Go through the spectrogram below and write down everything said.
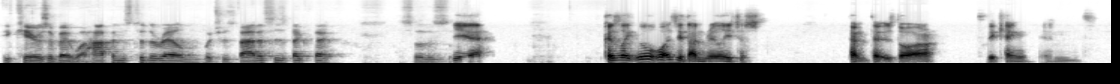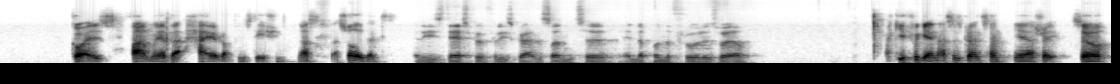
he cares about what happens to the realm, which was Varys's big thing. So there's yeah, because like what has he done really? Just pimped out his daughter to the king and got his family a bit higher up in station. That's that's all he did. and he's desperate for his grandson to end up on the throne as well. I keep forgetting that's his grandson. Yeah, that's right. So,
